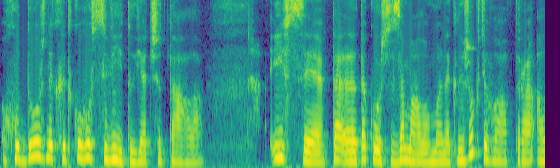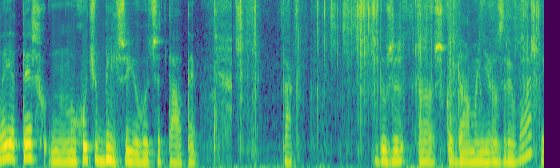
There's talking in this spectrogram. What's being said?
художник хиткого світу я читала. І все. Та, е, також замало в мене книжок цього автора, але я теж ну, хочу більше його читати. Так, дуже е, шкода мені розривати,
